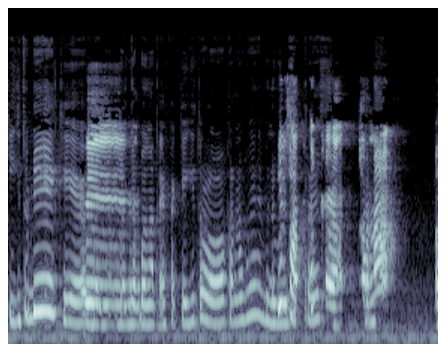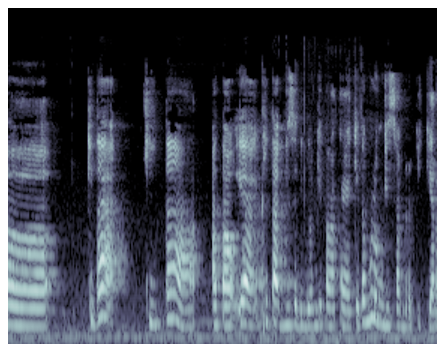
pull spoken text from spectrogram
kayak gitu deh kayak Eh. banyak, banyak banget efek kayak gitu loh. Karena gue bener-bener stres. kayak karena eh, kita kita atau ya kita bisa dibilang kita kayak kita belum bisa berpikir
